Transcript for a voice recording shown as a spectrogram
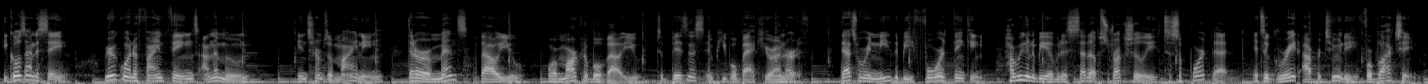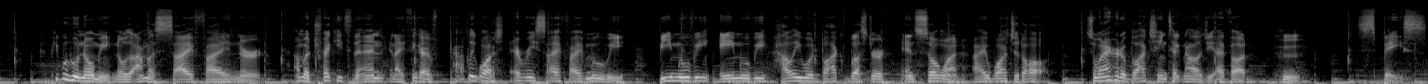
He goes on to say, we're going to find things on the moon in terms of mining that are immense value or marketable value to business and people back here on Earth. That's where we need to be forward thinking. How are we going to be able to set up structurally to support that? It's a great opportunity for blockchain. People who know me know that I'm a sci fi nerd. I'm a Trekkie to the end, and I think I've probably watched every sci fi movie B movie, A movie, Hollywood blockbuster, and so on. I watch it all. So when I heard of blockchain technology, I thought, hmm, space.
